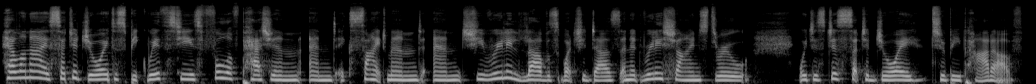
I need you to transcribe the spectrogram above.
Helena is such a joy to speak with. She is full of passion and excitement, and she really loves what she does, and it really shines through, which is just such a joy to be part of.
